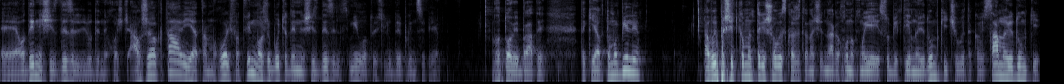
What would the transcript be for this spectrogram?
Е, 1,6 дизель люди не хочуть. А вже Octavia, там, Golf, от він може бути 1,6 дизель сміло, тобто люди, в принципі, готові брати такі автомобілі. А ви пишіть коментарі, що ви скажете на, на рахунок моєї суб'єктивної думки, чи ви такої самої думки,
